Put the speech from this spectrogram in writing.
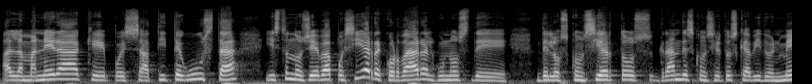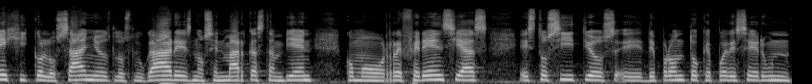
a la manera que pues a ti te gusta. Y esto nos lleva pues sí a recordar algunos de, de los conciertos, grandes conciertos que ha habido en México, los años, los lugares, nos enmarcas también como referencias estos sitios, eh, de pronto que puede ser un,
